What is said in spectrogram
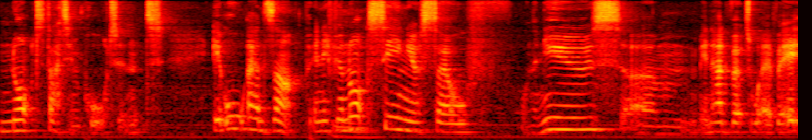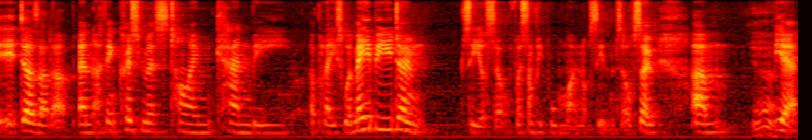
not that important, it all adds up. And if you're Mm. not seeing yourself on the news, um, in adverts or whatever, it, it does add up. And I think Christmas time can be a place where maybe you don't see yourself, where some people might not see themselves. So, um, Yeah. yeah,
